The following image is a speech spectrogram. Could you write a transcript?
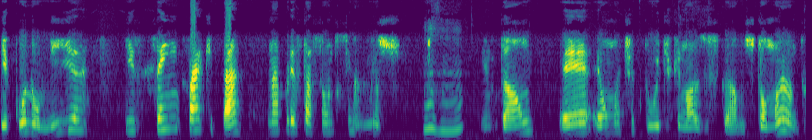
economia e sem impactar na prestação de serviço. Uhum. Então, é, é uma atitude que nós estamos tomando,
